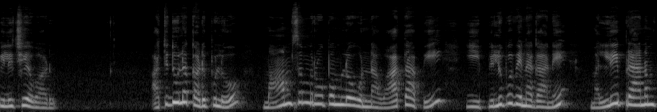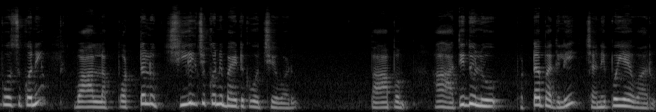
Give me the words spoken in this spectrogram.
పిలిచేవాడు. అతిథుల కడుపులో మాంసం రూపంలో ఉన్న వాతాపి ఈ పిలుపు వినగానే మళ్ళీ ప్రాణం పోసుకొని వాళ్ళ పొట్టలు చీల్చుకొని బయటకు వచ్చేవాడు. పాపం ఆ అతిథులు పొట్ట పగిలి చనిపోయేవారు.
